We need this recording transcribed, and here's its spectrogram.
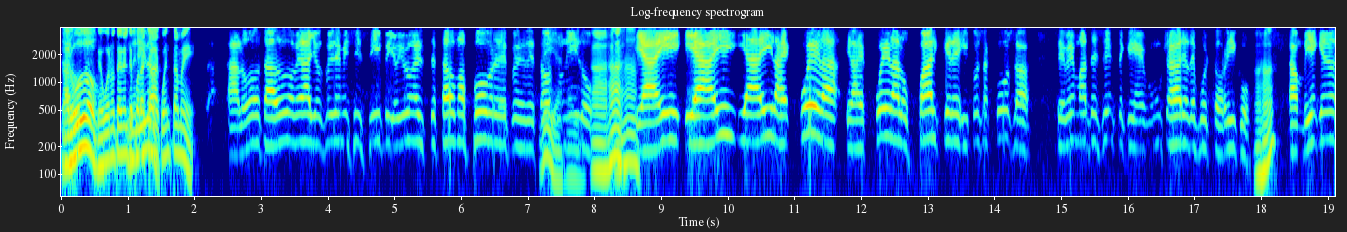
Saludos, qué bueno tenerte por acá. Cuéntame. Saludos, saludos. Vea, yo soy de Mississippi, yo vivo en el estado más pobre de, pues, de Estados Unidos. Ajá. Y ahí, y ahí, y ahí las escuelas, y las escuelas, los parques y todas esas cosas se ven más decentes que en muchas áreas de Puerto Rico. Ajá. También quiero,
